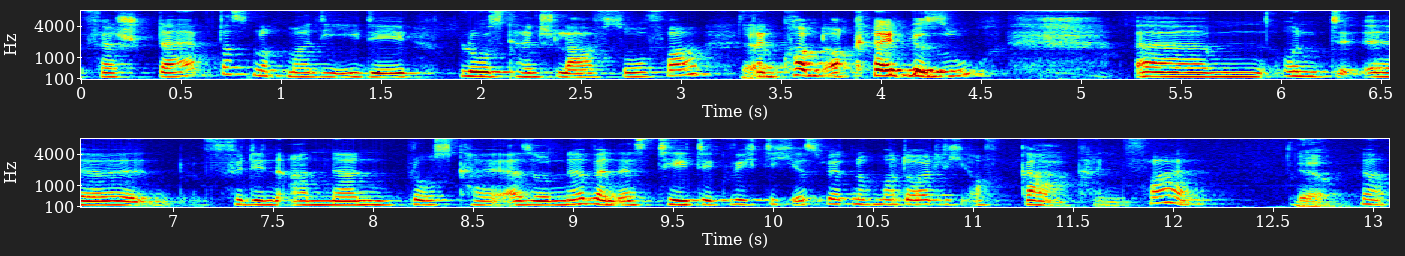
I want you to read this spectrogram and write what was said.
verstärkt das nochmal die Idee, bloß kein Schlafsofa, ja. dann kommt auch kein Besuch. Ähm, und äh, für den anderen bloß kein, also ne, wenn Ästhetik wichtig ist, wird nochmal deutlich, auf gar keinen Fall. Ja. ja.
